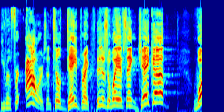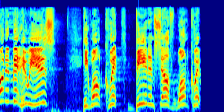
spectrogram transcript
He wrestles for hours until daybreak. This is a way of saying Jacob won't admit who he is He won't quit being himself, won't quit,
